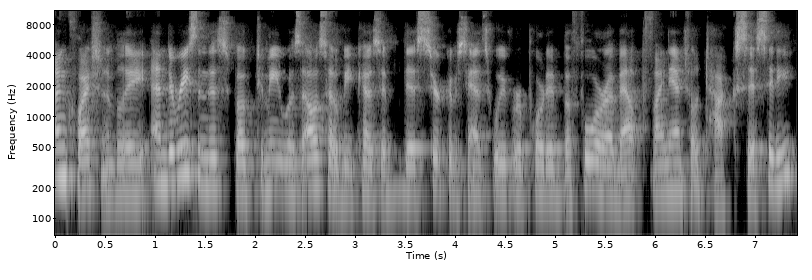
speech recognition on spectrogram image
Unquestionably. And the reason this spoke to me was also because of this circumstance we've reported before about financial toxicity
